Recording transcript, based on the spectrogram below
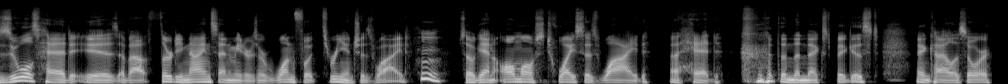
Zuul's head is about 39 centimeters or one foot three inches wide. Hmm. So again, almost twice as wide a head than the next biggest ankylosaur.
